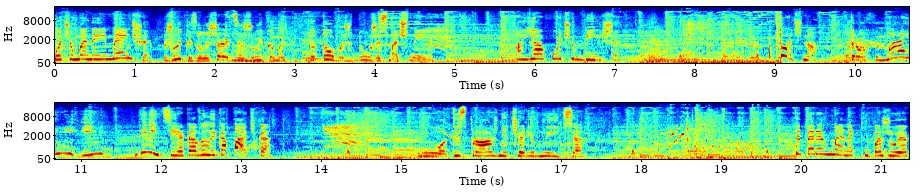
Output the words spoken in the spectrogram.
Хоч у мене і менше, жуйки залишаються жуйками, до того ж дуже смачними. А я хочу більше. Точно! Трохи магії і. Дивіться, яка велика пачка. О, ти справжня чарівниця. Тепер і в мене купа жуйок.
